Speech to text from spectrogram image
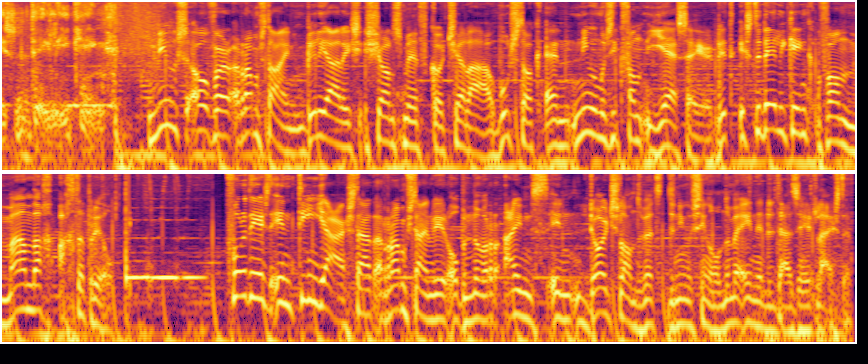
is Daily King. Nieuws over Ramstein, Billie Eilish, Sean Smith, Coachella, Woodstock en nieuwe muziek van Yesayer. Dit is de Daily Kink van maandag 8 april. Voor het eerst in 10 jaar staat Ramstein weer op nummer 1 in Duitsland... met de nieuwe single nummer 1 in de Duitse hitlijsten.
